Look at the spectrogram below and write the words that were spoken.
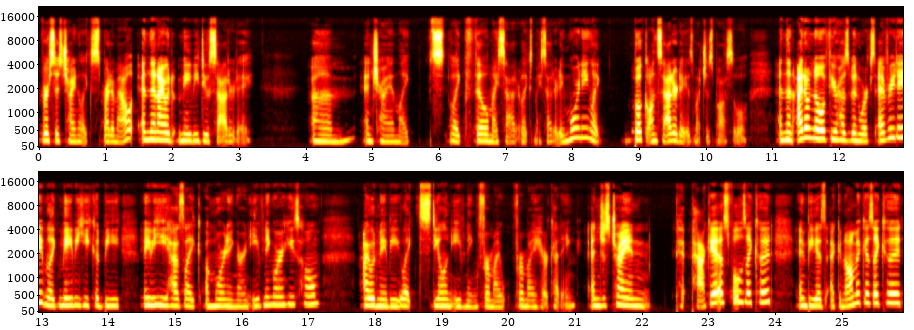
versus trying to like spread them out. And then i would maybe do saturday um and try and like like fill my saturday like my saturday morning like book on saturday as much as possible. And then i don't know if your husband works every day like maybe he could be maybe he has like a morning or an evening where he's home. I would maybe like steal an evening for my for my hair cutting and just try and p- pack it as full as i could and be as economic as i could.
